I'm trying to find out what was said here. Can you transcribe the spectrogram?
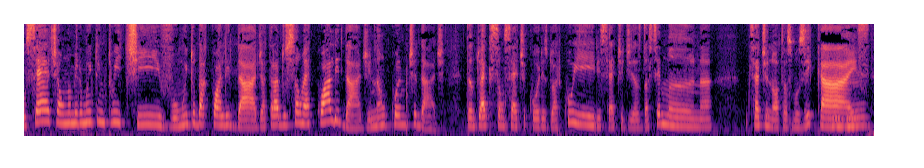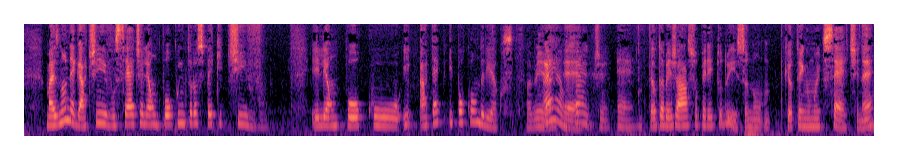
O 7 é um número muito intuitivo, muito da qualidade. A tradução é qualidade, não quantidade. Tanto é que são sete cores do arco-íris, sete dias da semana, sete notas musicais. Mas no negativo, o 7 ele é um pouco introspectivo. Ele é um pouco até hipocondríaco, sabia? É, o sete? É, então também já superei tudo isso, não- porque eu tenho muito sete, né?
